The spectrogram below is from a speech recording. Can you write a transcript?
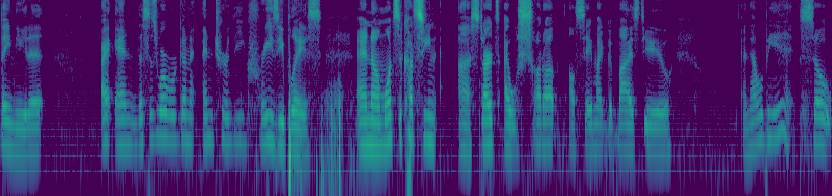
They need it. I and this is where we're gonna enter the crazy place. And um, once the cutscene uh, starts, I will shut up. I'll say my goodbyes to you, and that will be it. So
